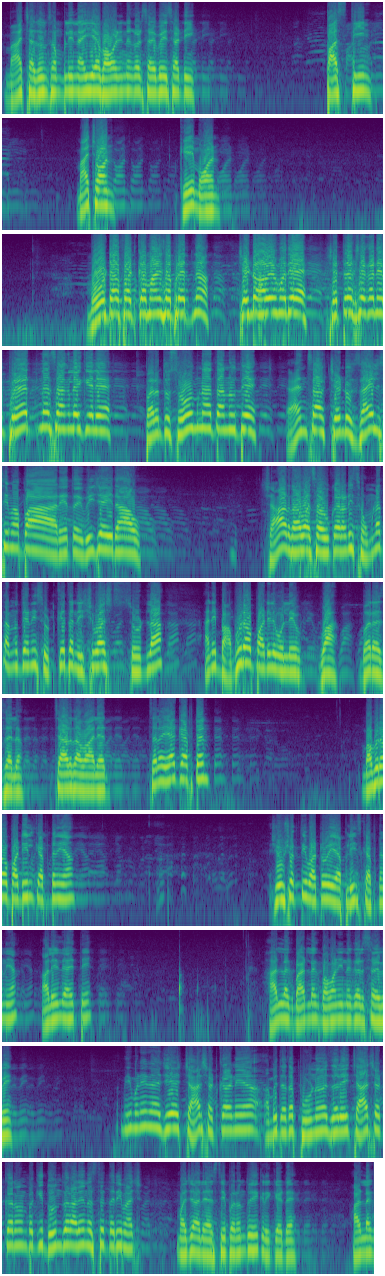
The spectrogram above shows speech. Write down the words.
मॅच अजून संपली नाहीये भवानीनगर सळवेसाठी पाच तीन. Match on. Game on. मोठा फटका मारण्याचा प्रयत्न. चेंडू हवेमध्ये क्षेत्ररक्षकाने प्रयत्न चांगले केले. परंतु सोमनाथ अनुते यांचा चेंडू जाईल सीमा पार. येतोय विजयी धाव. चार धावाचा अवकार आणि सोमनाथ अनुते यांनी सुटकेचा निश्वास सोडला आणि बाबूराव पाटील बोलले वा बरं झालं. चार धावा आल्यात. चला या कॅप्टन. बाबूराव पाटील कॅप्टन या. शिवशक्ती वाटोळे या प्लीज कॅप्टन या. आलेले आहेत ते. हाल लग बॅड भवानीनगर सर्वे. मी म्हणेन जे चार षटकाराने आम्ही दादा पूर्ण जर हे चार षटकारांपैकी दोन जर आले नसते तरी मॅच मजा आली असती परंतु हे क्रिकेट आहे. हाडला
